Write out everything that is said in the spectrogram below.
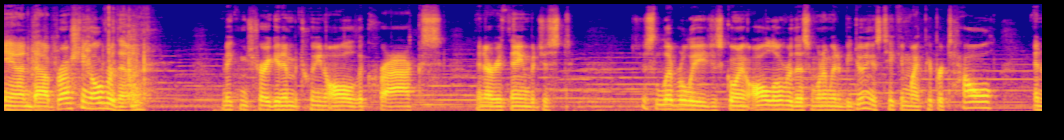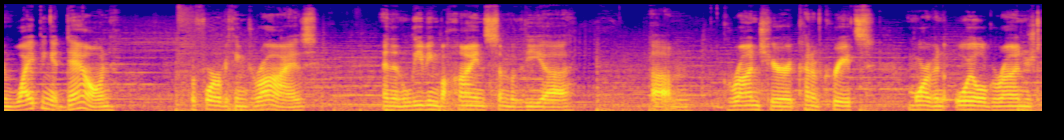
and uh, brushing over them making sure I get in between all the cracks and everything, but just just liberally just going all over this. And what I'm going to be doing is taking my paper towel and wiping it down before everything dries, and then leaving behind some of the uh, um, grunge here. It kind of creates more of an oil grunged,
